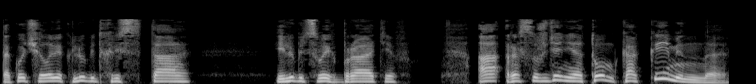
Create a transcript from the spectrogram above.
Такой человек любит Христа и любит своих братьев. А рассуждение о том, как именно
